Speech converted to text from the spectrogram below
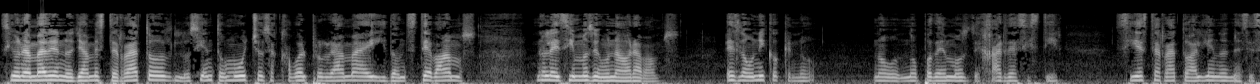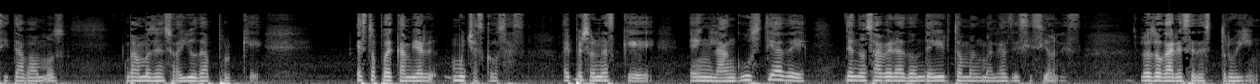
si una madre nos llama este rato, lo siento mucho, se acabó el programa y donde esté vamos. No le decimos en una hora vamos. Es lo único que no, no, no podemos dejar de asistir. Si este rato alguien nos necesita, vamos, vamos en su ayuda porque esto puede cambiar muchas cosas. Hay personas que en la angustia de, de no saber a dónde ir toman malas decisiones. Los hogares se destruyen.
